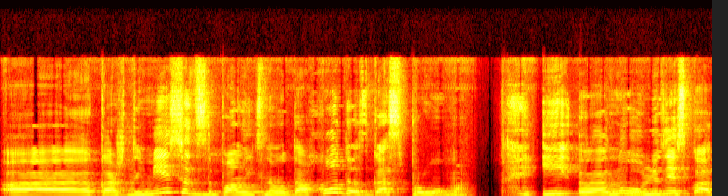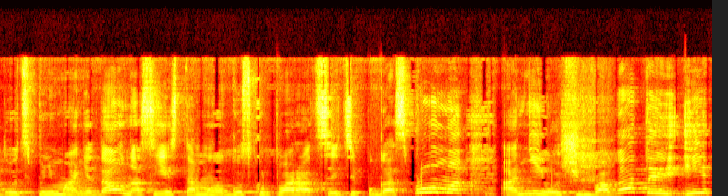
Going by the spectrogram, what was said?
а, каждый месяц дополнительного дохода с «Газпрома». И, э, ну, у людей складывается понимание, да, у нас есть там госкорпорации типа «Газпрома», они очень богатые, и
